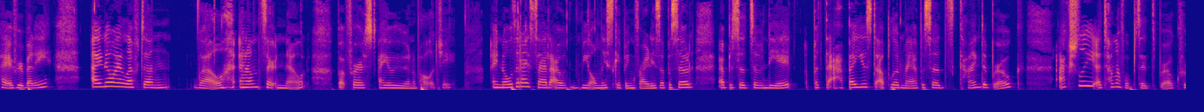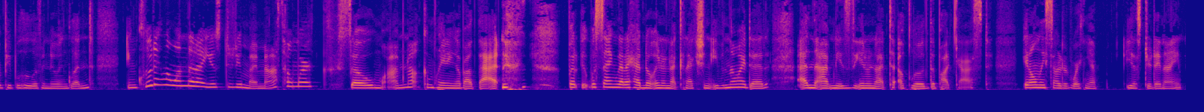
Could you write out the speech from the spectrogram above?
Hi, everybody. I know I left on, well, an uncertain note, but first, I owe you an apology. I know that I said I would be only skipping Friday's episode, episode 78, but the app I used to upload my episodes kinda broke. Actually, a ton of websites broke for people who live in New England, including the one that I used to do my math homework, so I'm not complaining about that. but it was saying that I had no internet connection, even though I did, and the app needs the internet to upload the podcast. It only started working up yesterday night.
